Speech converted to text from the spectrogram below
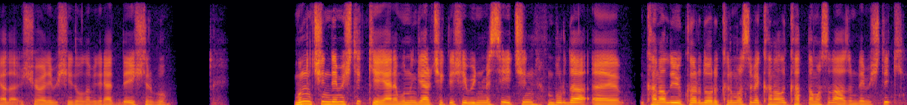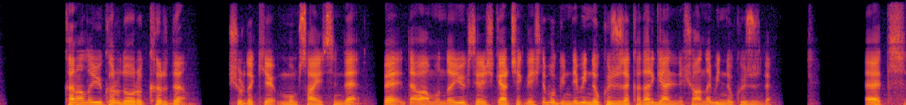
ya da şöyle bir şey de olabilir. Yani değiştir bu. Bunun için demiştik ki yani bunun gerçekleşebilmesi için burada e, kanalı yukarı doğru kırması ve kanalı katlaması lazım demiştik. Kanalı yukarı doğru kırdı. Şuradaki mum sayesinde ve devamında yükseliş gerçekleşti. Bugün de 1900'e kadar geldi. Şu anda 1900'de. Evet,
